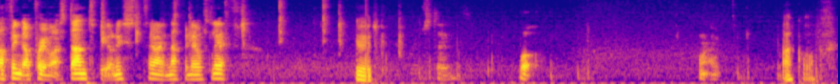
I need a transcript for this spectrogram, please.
I think I've pretty much done, to be honest. There ain't nothing else left. Good. Just do- What? Fuck off.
